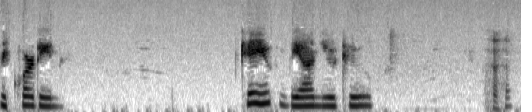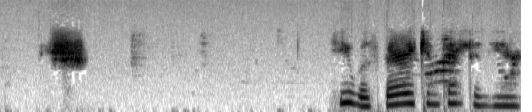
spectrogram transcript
Recording. Okay, you can be on YouTube. Shh. He was very content in here.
